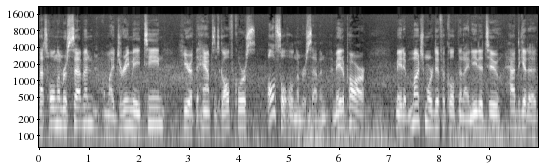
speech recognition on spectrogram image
That's hole number seven on my Dream 18 here at the Hamptons Golf Course. Also hole number seven. I made a par. Made it much more difficult than I needed to. Had to get a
